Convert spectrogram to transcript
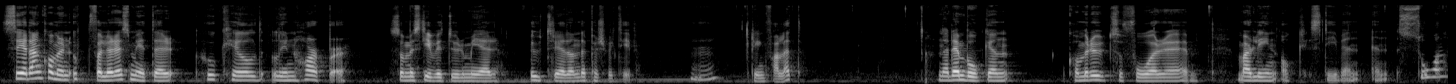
Sedan kommer en uppföljare som heter Who Killed Lynn Harper som är skrivet ur mer utredande perspektiv kring fallet. När den boken kommer ut så får eh, Marlene och Steven en son.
